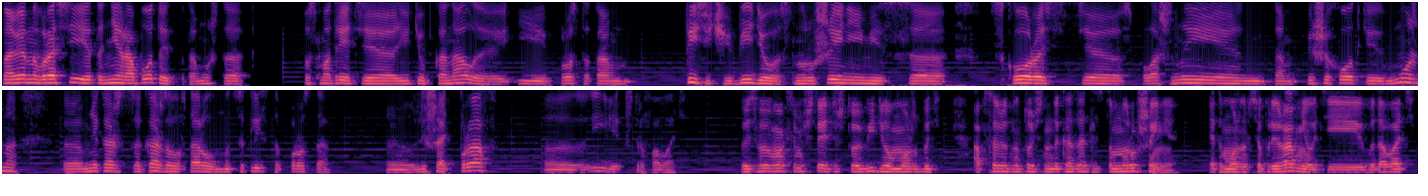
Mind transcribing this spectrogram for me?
наверное, в России это не работает, потому что посмотреть э, YouTube каналы и просто там тысячи видео с нарушениями, с э, скорость, э, сплошные, там пешеходки. Можно, мне кажется, каждого второго мотоциклиста просто лишать прав или штрафовать. То есть вы, Максим, считаете, что видео может быть абсолютно точным доказательством нарушения? Это можно все приравнивать и выдавать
